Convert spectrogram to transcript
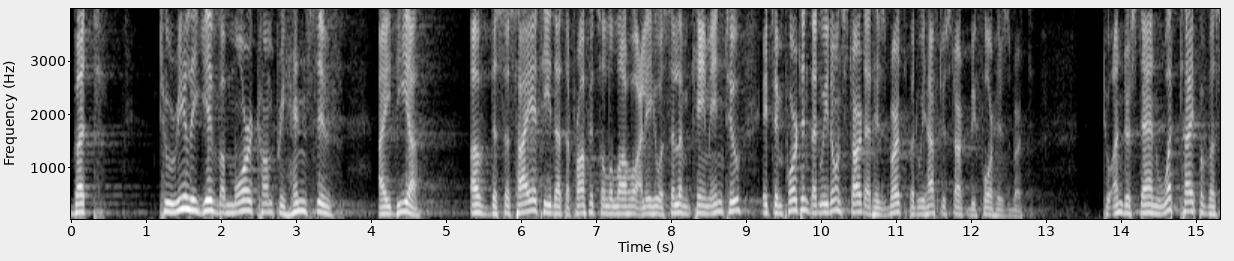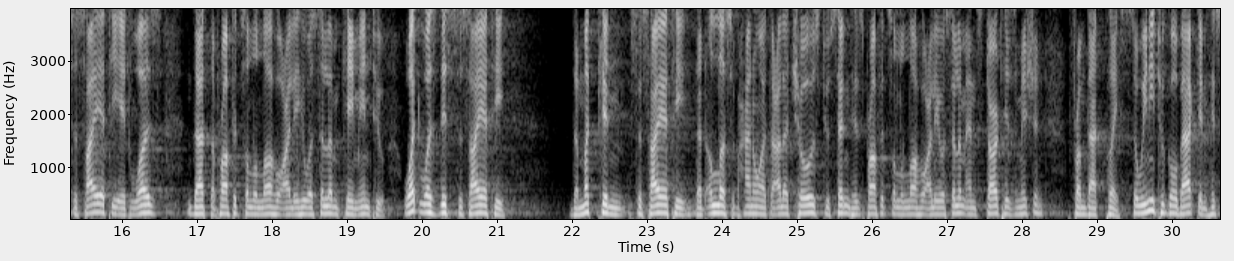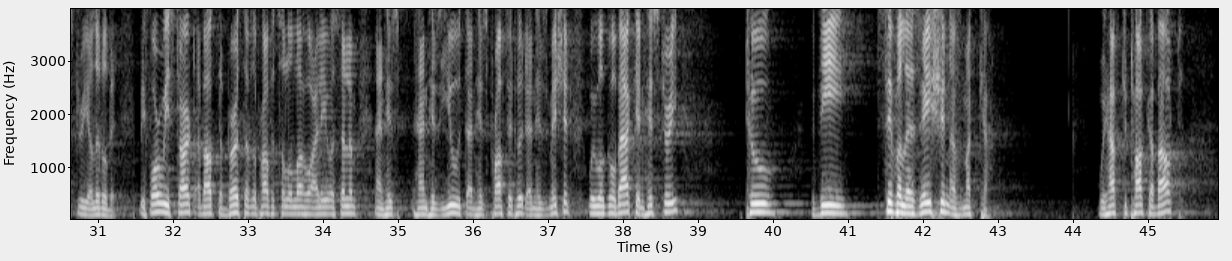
But to really give a more comprehensive idea of the society that the Prophet ﷺ came into, it's important that we don't start at his birth, but we have to start before his birth. To understand what type of a society it was that the Prophet ﷺ came into. What was this society the Meccan society that Allah subhanahu wa ta'ala chose to send His Prophet sallallahu and start His mission from that place. So we need to go back in history a little bit. Before we start about the birth of the Prophet sallallahu and his, and his youth and his prophethood and his mission, we will go back in history to the civilization of Mecca. We have to talk about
